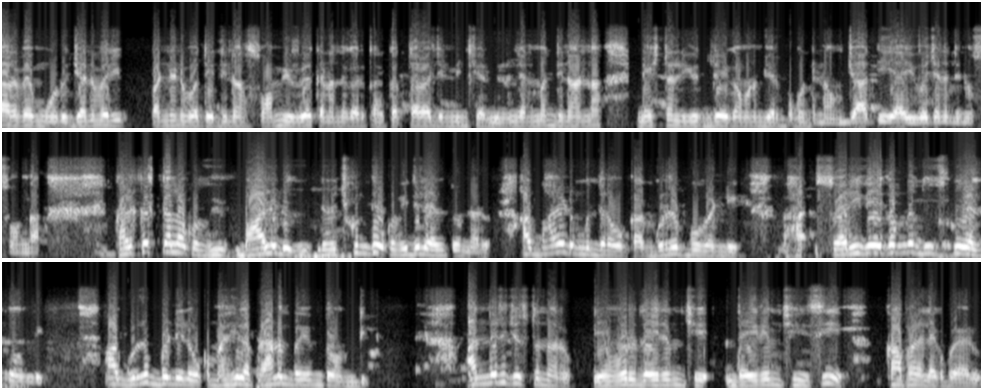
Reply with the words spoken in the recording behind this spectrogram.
వందల అరవై మూడు జనవరి పన్నెండవ తేదీన స్వామి వివేకానంద గారు కలకత్తాలో జన్మించారు. జన్మదినాన్న నేషనల్ యూత్ డేగా మనం జరుపుకుంటున్నాం. జాతీయ యువజన దినోత్సవంగా. కలకత్తాలో ఒక బాలుడు నడుచుకుంటూ ఒక విధులు వెళ్తున్నారు. ఆ బాలుడు ముందర ఒక గుర్రపు బండి స్వరివేగంలో దూసుకు వెళ్తోంది ఆ గుర్రపు బండిలో ఒక మహిళ ప్రాణం భయంతో ఉంది. అందరూ చూస్తున్నారు. ఎవరు ధైర్యం చే ధైర్యం చేసి కాపాడలేకపోయారు.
